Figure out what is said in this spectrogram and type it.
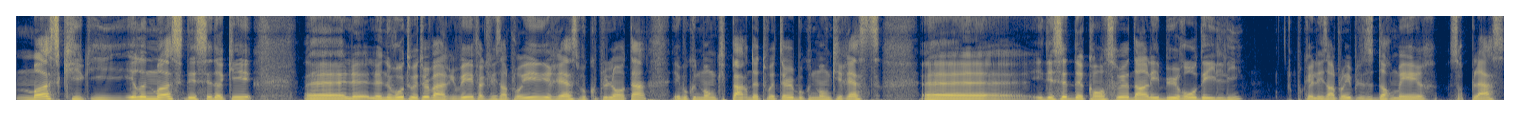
Musk, Elon Musk décide, ok, Euh, le, nouveau Twitter va arriver, fait que les employés restent beaucoup plus longtemps. Il y a beaucoup de monde qui part de Twitter, beaucoup de monde qui reste. Euh, ils décident de construire dans les bureaux des lits que les employés puissent dormir sur place.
